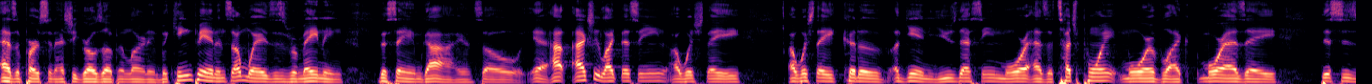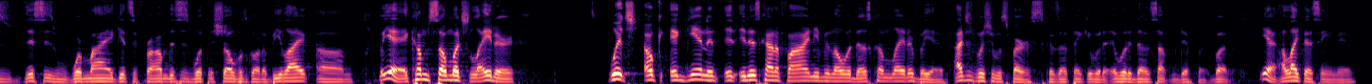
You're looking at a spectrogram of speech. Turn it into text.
as a person as she grows up and learning but kingpin in some ways is remaining the same guy and so yeah i, I actually like that scene. I wish they i wish they could have again used that scene more as a touch point more of like more as a this is this is where Maya gets it from. This is what the show was going to be like. Um, but yeah, it comes so much later, which okay, again, it, it is kind of fine, even though it does come later. But yeah, I just wish it was first because I think it would it would have done something different. But yeah, I like that scene, man.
